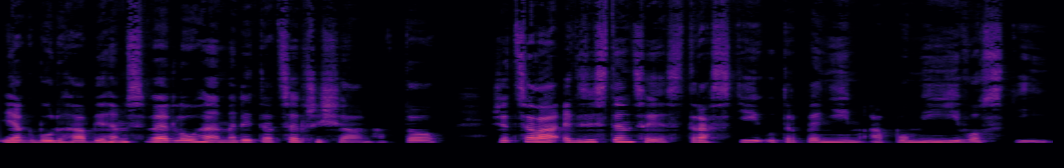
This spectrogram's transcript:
jak Buddha během své dlouhé meditace přišel na to, že celá existence je strastí, utrpením a pomíjivostí.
